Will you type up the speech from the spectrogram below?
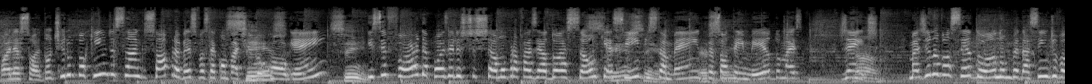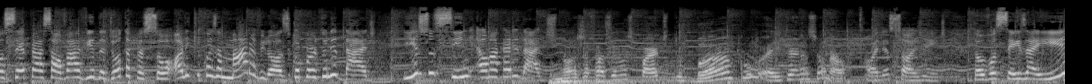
Olha só, então tira um pouquinho de sangue só pra ver se você é compatível Sim, com sim. alguém. Sim. E se for, depois eles te chamam pra fazer a doação, que é Sim, simples sim. também. O É pessoal sim. tem medo, mas. Gente, Não. imagina você doando um pedacinho de você pra salvar a vida de outra pessoa. Olha que coisa maravilhosa, que oportunidade. Isso sim é uma caridade. Nós já fazemos parte do banco é, internacional. Olha só, gente. Então vocês aí,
